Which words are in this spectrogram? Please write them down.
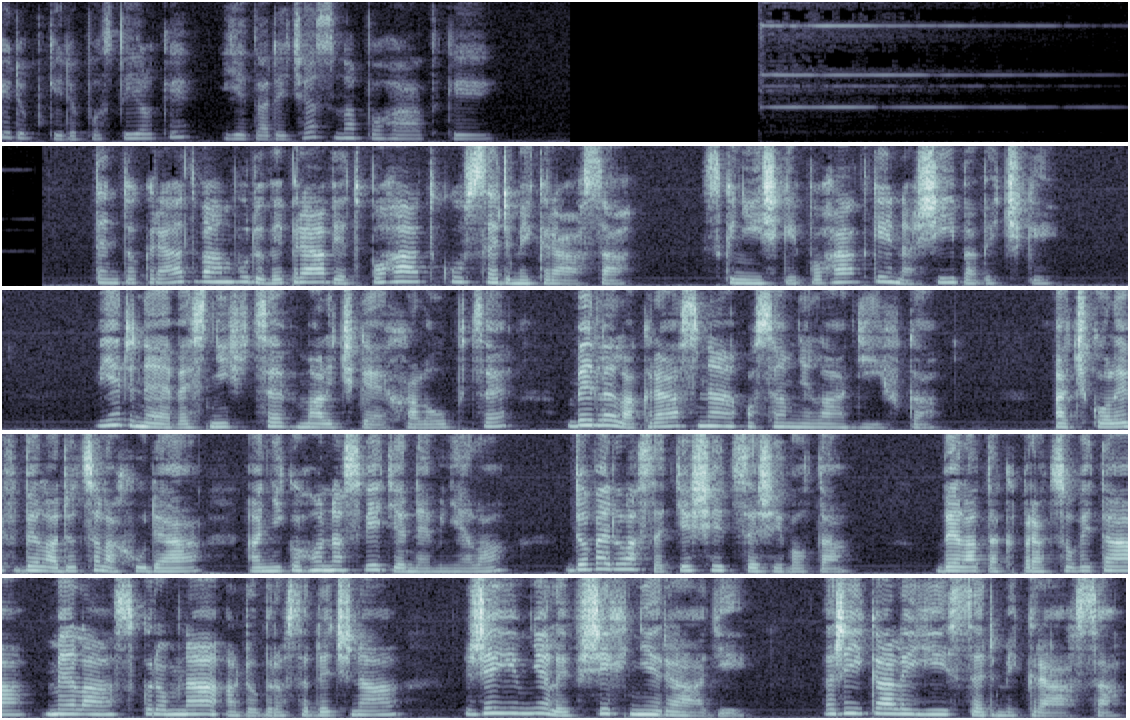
dubky, dubky do postýlky, je tady čas na pohádky. Tentokrát vám budu vyprávět pohádku Sedmi krása z knížky Pohádky naší babičky. V jedné vesničce v maličké chaloupce bydlela krásná osamělá dívka. Ačkoliv byla docela chudá a nikoho na světě neměla, dovedla se těšit ze života. Byla tak pracovitá, milá, skromná a dobrosrdečná, že ji měli všichni rádi. Říkali jí sedmi krása.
